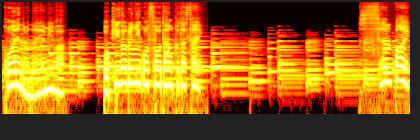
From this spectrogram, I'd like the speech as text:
声の悩みはお気軽にご相談ください。先輩、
